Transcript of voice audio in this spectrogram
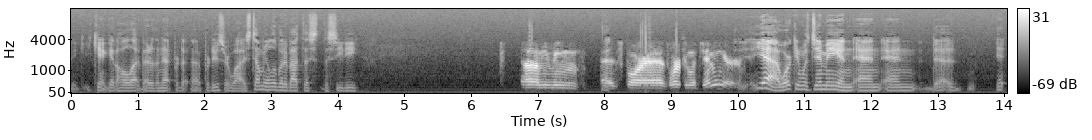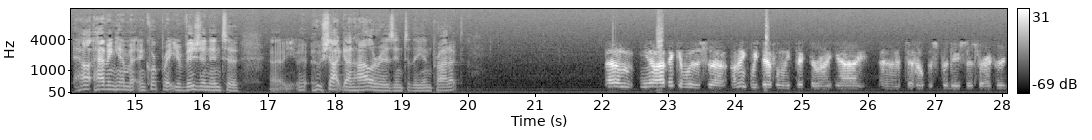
you can't get a whole lot better than that produ- uh, producer wise. Tell me a little bit about this the CD. Um, you mean as far as working with Jimmy, or Yeah, working with Jimmy and and and uh, ha- having him incorporate your vision into uh, who Shotgun Holler is into the end product. um, you know, I think it was. Uh, I think we definitely picked the right guy uh, to help us produce this record.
